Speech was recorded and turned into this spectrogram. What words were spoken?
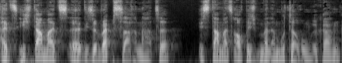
Als ich damals äh, diese Rap-Sachen hatte, ist damals auch bin ich mit meiner Mutter rumgegangen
